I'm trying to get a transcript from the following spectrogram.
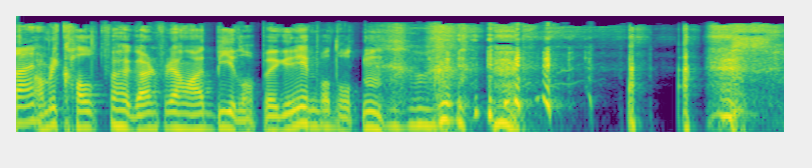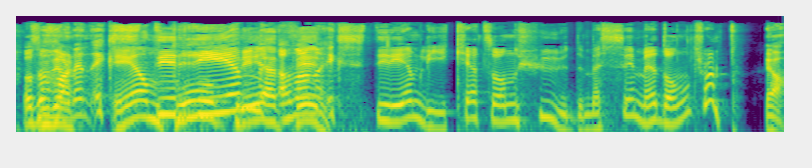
det han blir kalt for Høgern fordi han har et bilhoppergrip på Toten. Og så har han en en, to, ekstrem Han har en ekstrem likhet sånn hudmessig med Donald Trump. Ja,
